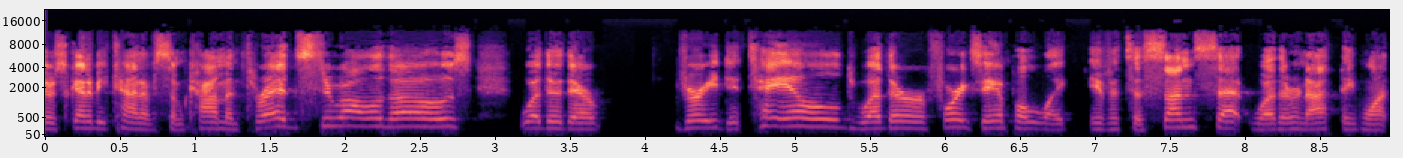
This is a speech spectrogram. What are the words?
there's going to be kind of some common threads through all of those, whether they're very detailed, whether, for example, like if it's a sunset, whether or not they want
